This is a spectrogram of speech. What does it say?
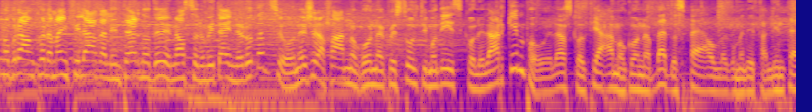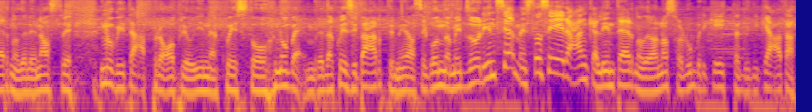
Erano però ancora mai infilate all'interno delle nostre novità in rotazione, ce la fanno con quest'ultimo disco, le Larkin Poe, le ascoltiamo con Bad Spell, come detto, all'interno delle nostre novità proprio in questo novembre. Da qui si parte nella seconda mezz'ora insieme, stasera anche all'interno della nostra rubrichetta dedicata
